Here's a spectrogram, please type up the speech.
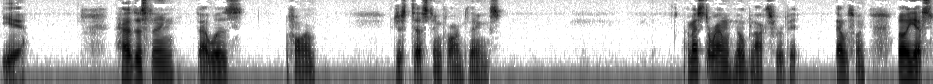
Yeah. Had this thing that was a farm just testing farm things. I messed around with note blocks for a bit. That was fun. Oh, yes,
